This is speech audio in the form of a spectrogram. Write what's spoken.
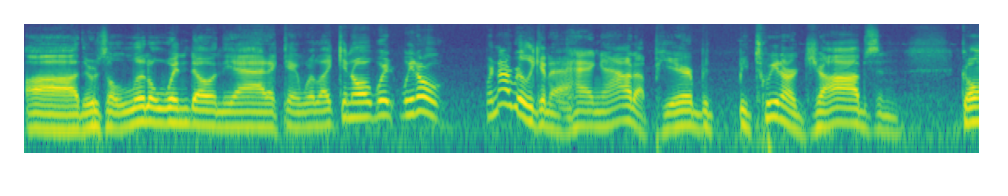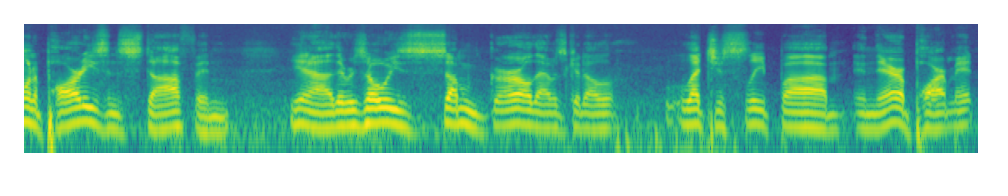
Uh, there was a little window in the attic, and we're like, you know, we, we don't we're not really going to hang out up here but between our jobs and going to parties and stuff and you know there was always some girl that was going to let you sleep um, in their apartment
